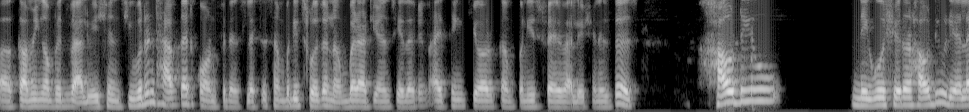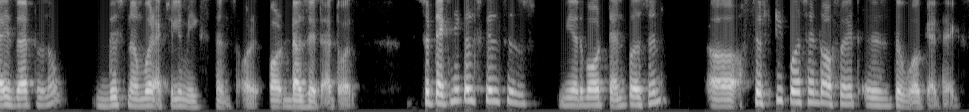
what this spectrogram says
uh, coming up with valuations you wouldn't have that confidence. Let's say somebody throws a number at you and say that i think your company's fair valuation is this. How do you negotiate or how do you realize that you know this number actually makes sense or, or does it at all so technical skills is near about 10%. Uh, 50% of it is the work ethics.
